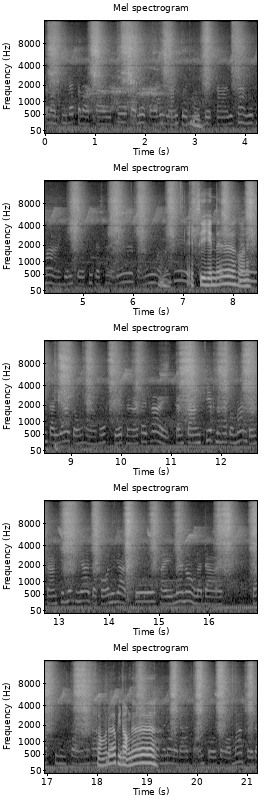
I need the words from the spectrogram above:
ตลอดปีและตลอดไปผู้ขอเมตตาลูกหลานเปิดหูเปิดตาลูกจ้างลูกมาเห็นตัวที่จะใช่เด้อแต่ไม่หวนวันที่เอฟซีเห็นเด้อขอหนี่นึ่งกันยาสองหาหกเจ็ดนะคะท้ายๆกลางกลางๆคลิปนะคะ ประมาณกลางกลางๆคลิปแม่พี่ย่าจะขออนุญาตตู้ให้แม่น้องระดาจับปิงปองนะคะสองเด้อพี่น้องเด้อแม่น้องระดาสามตัวจะออกมาตัวใด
